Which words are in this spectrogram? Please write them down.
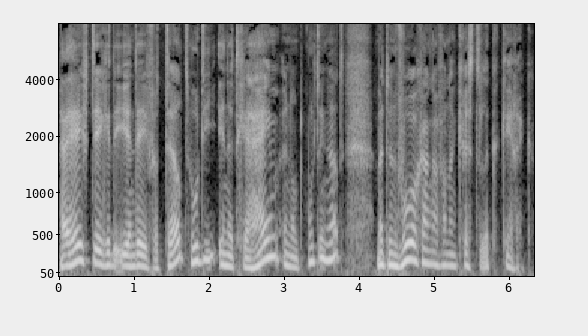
Hij heeft tegen de IND verteld hoe hij in het geheim een ontmoeting had... met een voorganger van een christelijke kerk.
